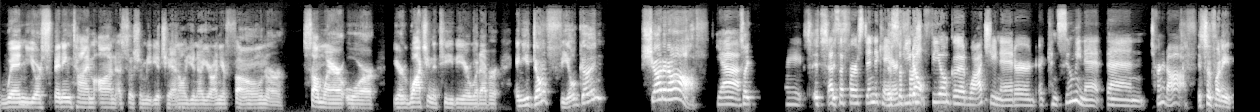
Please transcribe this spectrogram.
when mm-hmm. you're spending time on a social media channel you know you're on your phone or somewhere or you're watching the tv or whatever and you don't feel good shut it off yeah it's like Right. It's, it's That's the first indicator. the If you first- don't feel good watching it or or consuming it, then turn it off. it's so funny.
